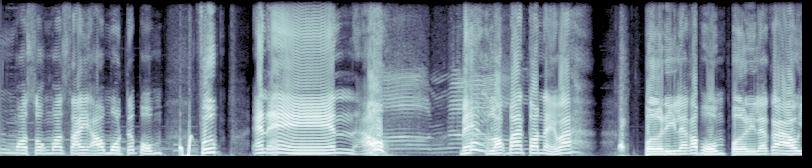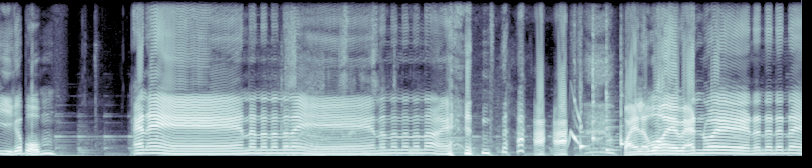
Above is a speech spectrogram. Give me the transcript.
มมอทรงมอไซค์เอาหมดนะผมฟึบแอนแอนเอา แม่งล็อกบ้านตอนไหนวะ เปิดอีกแล้วครับผม เปิดอีกแล้วก็เอาอีกครับผม แอนแอ นนั่นนั่นนั่นนั่นนั่นนั่นนั่นนั่นนั่นไปแล้วเว้ยแวนเว้ยนั่นนั่นนั่นนั่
